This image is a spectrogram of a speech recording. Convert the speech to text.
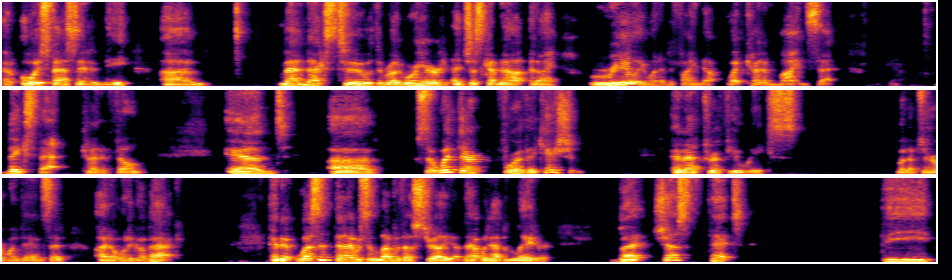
that always fascinated me. Um, Mad Max 2, The Road Warrior, had just come out, and I really wanted to find out what kind of mindset makes that kind of film. And uh, so went there for a vacation. And after a few weeks, went up to her one day and said, I don't want to go back. And it wasn't that I was in love with Australia, that would happen later, but just that the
